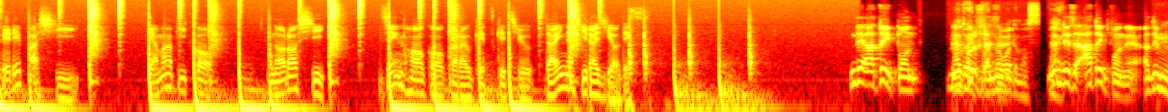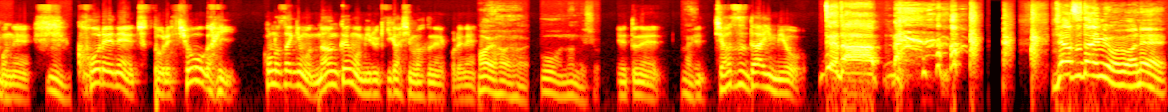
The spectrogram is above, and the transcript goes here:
テレパシーやまびこのろし全方向から受付中台無しラジオですで、あと一本。あと一本これ二つ残ってます。はいで、あと一本ね、あと一本ね、うんこれね、ちょっと俺、生涯、この先も何回も見る気がしますね、これね。はいはいはい。おおなんでしょえっとね、はいえジャズ大名。う。出たー ジャズ大名はね、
